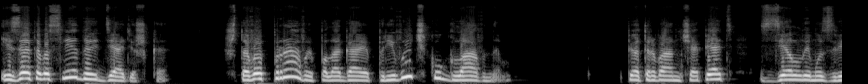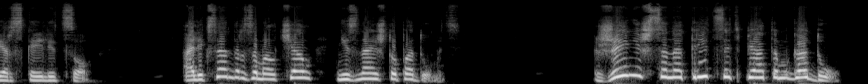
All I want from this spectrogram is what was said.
Из этого следует, дядюшка, что вы правы, полагая привычку главным. Петр Иванович опять сделал ему зверское лицо. Александр замолчал, не зная, что подумать. — Женишься на тридцать пятом году,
